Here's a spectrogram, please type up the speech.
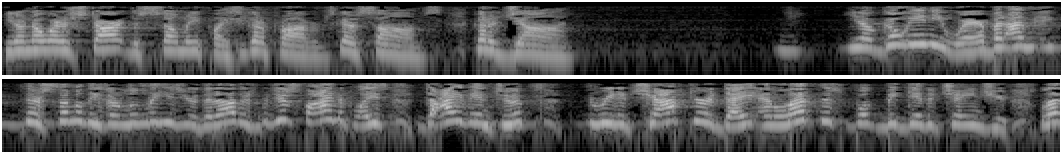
You don't know where to start? There's so many places. Go to Proverbs, go to Psalms, go to John. You know, go anywhere, but I'm, there's some of these are a little easier than others, but just find a place, dive into it, read a chapter a day and let this book begin to change you. Let,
